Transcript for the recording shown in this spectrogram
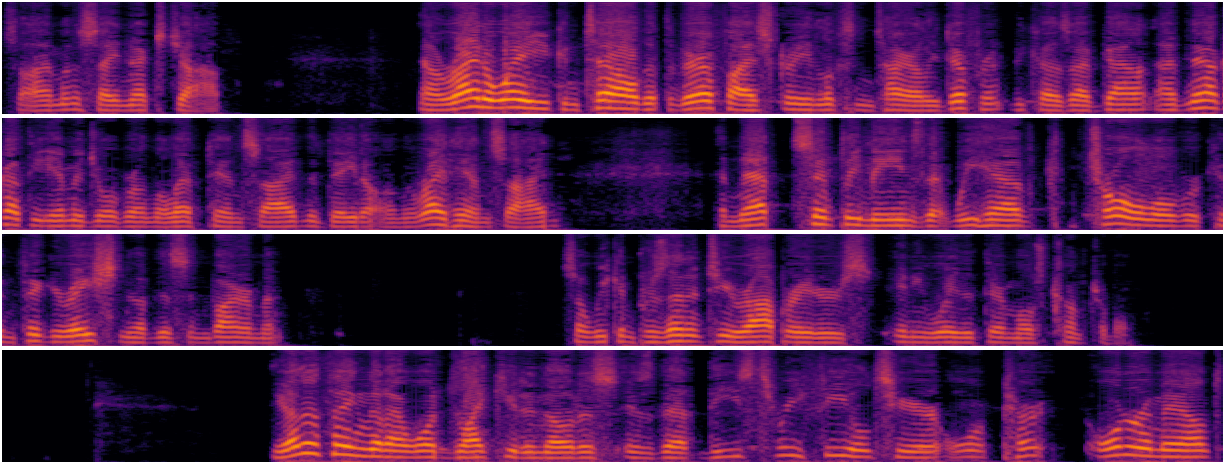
So I'm going to say next job. Now right away you can tell that the verify screen looks entirely different because I've got I've now got the image over on the left hand side and the data on the right hand side and that simply means that we have control over configuration of this environment so we can present it to your operators any way that they're most comfortable. The other thing that I would like you to notice is that these three fields here, order amount,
